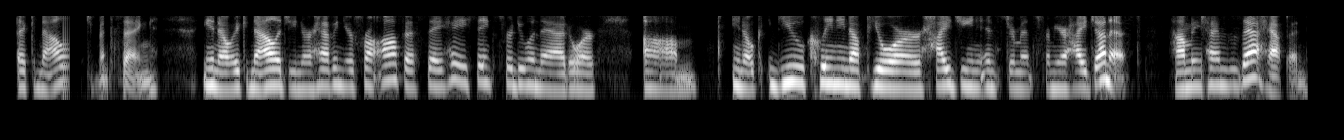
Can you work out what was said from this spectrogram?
acknowledgement thing you know acknowledging or having your front office say hey thanks for doing that. Or um, you know you cleaning up your hygiene instruments from your hygienist. How many times does that happen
